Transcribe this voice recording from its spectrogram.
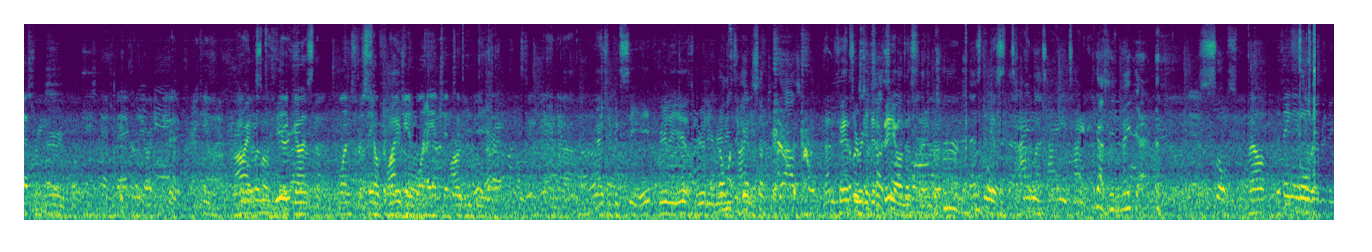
accessories for case catch bag or the RDB. All right, so here They've the ones for sale for both Gen 1 and Gen 2. RDB. And uh, as you can see, it really is really, don't really want tiny. get us up to 2,000, but Nothing fancy, already did a video on this thing, but turned this thing is folded, tiny, tiny, tiny. You guys need to make that. So small. Well, the thing is, Fold it would, everything-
